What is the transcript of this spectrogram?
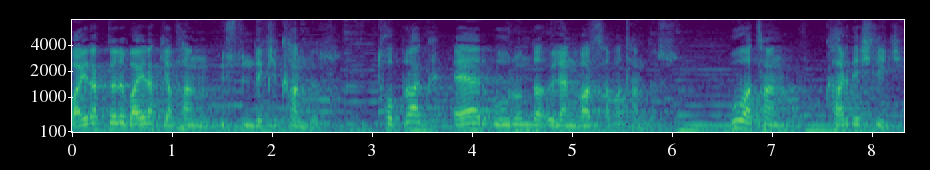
Bayrakları bayrak yapan üstündeki kandır. Toprak eğer uğrunda ölen varsa vatandır. Bu vatan kardeşlik,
